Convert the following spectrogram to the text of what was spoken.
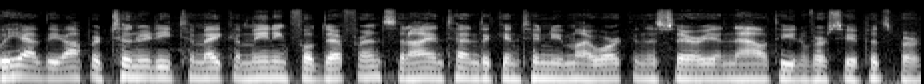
we have the opportunity to make a meaningful difference, and I intend to continue my work in this area now at the University of Pittsburgh.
